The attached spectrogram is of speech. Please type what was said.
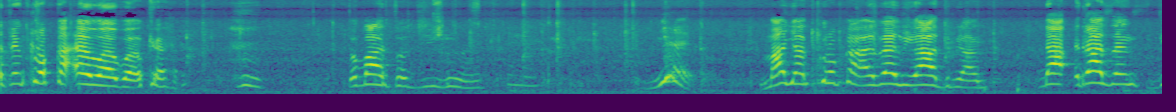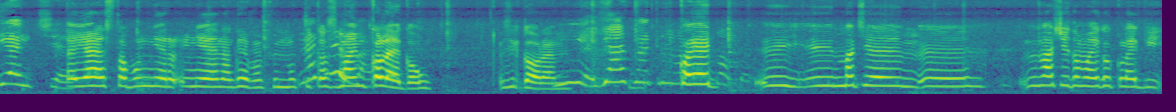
adrian.ełełek. To bardzo dziwne. Nie. Maja.ewel i Adrian. Na, razem zdjęcie. Ja z tobą nie, nie nagrywam filmu, tylko z moim kolegą, z Igorem. Nie, ja Tylko ja, nagrywam y, y, macie y, macie do mojego kolegi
